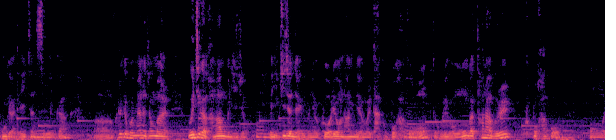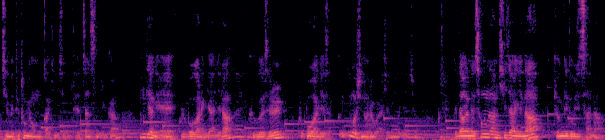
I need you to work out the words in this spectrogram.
공개가 돼 있지 않습니까? 어, 그렇게 보면은 정말 의지가 강한 분이죠. 음. 입지전적인 분이고 그 어려운 환경을 다 극복하고 또 그리고 온갖 탄압을 극복하고 어, 지금의 대통령까지 지금 됐지 않습니까? 환경에 굴복하는 게 아니라 음. 그것을 극복하기 위해서 끊임없이 노력을 하시는 분이죠. 그 다음에 성남시장이나 경기도지사나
